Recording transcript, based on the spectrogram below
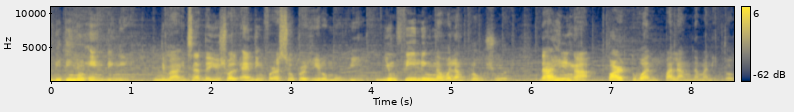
bitin yung ending eh. Di ba? Mm. It's not the usual ending for a superhero movie. Yung feeling na walang closure. Dahil nga, part 1 pa lang naman ito.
